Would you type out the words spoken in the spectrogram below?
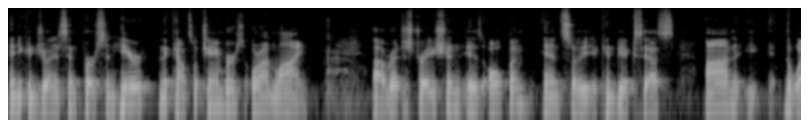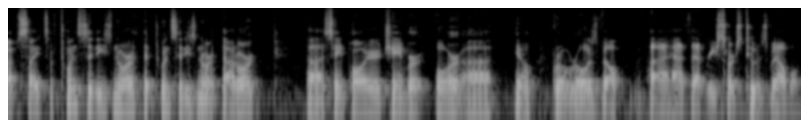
And you can join us in person here in the council chambers or online. Uh, Registration is open, and so it can be accessed on the websites of Twin Cities North at twincitiesnorth.org, uh, St. Paul Area Chamber, or, uh, you know, Grow Roseville uh, has that resource too, is available.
